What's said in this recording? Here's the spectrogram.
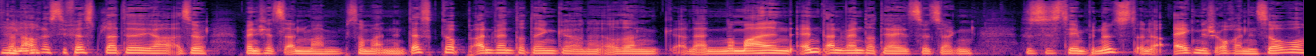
Danach hm, ist die Festplatte ja, also wenn ich jetzt an, meinem, sag mal, an einen Desktop-Anwender denke oder, oder an, an einen normalen Endanwender, der jetzt sozusagen das System benutzt und eigentlich auch an den Server,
